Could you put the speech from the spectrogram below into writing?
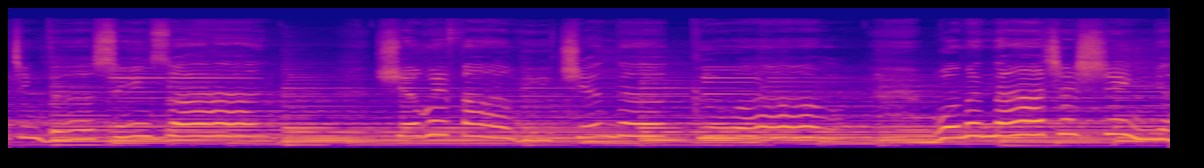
爱情的心酸，学会放以前的渴望。我们那些信仰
